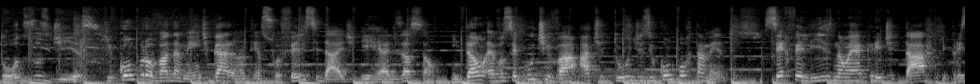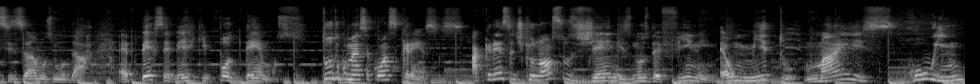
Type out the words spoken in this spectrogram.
todos os dias que comprovadamente garantem a sua felicidade e realização. Então, é você cultivar atitudes e comportamentos. Ser feliz não é acreditar que precisamos mudar, é perceber que podemos. Tudo começa com as crenças. A crença de que os nossos genes nos definem é o mito mais ruim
